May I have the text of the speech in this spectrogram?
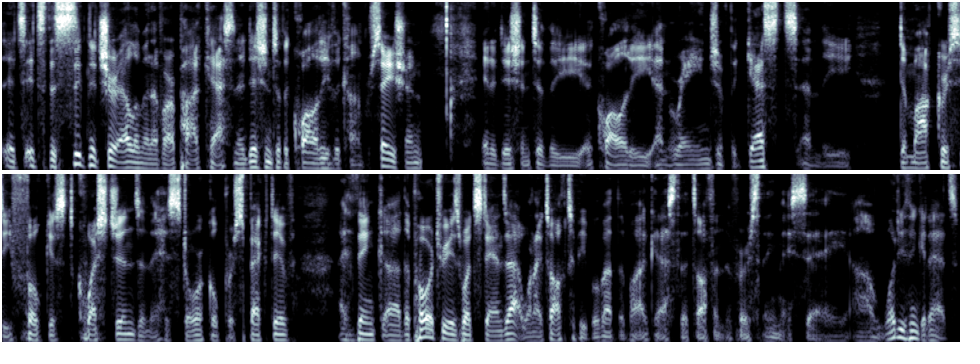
It's, it's the signature element of our podcast, in addition to the quality of the conversation, in addition to the quality and range of the guests and the democracy focused questions and the historical perspective. I think uh, the poetry is what stands out when I talk to people about the podcast. That's often the first thing they say. Uh, what do you think it adds?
